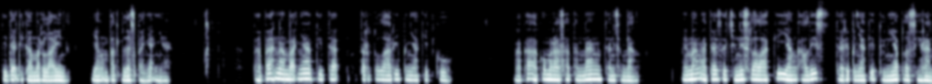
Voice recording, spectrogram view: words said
tidak di kamar lain, yang 14 banyaknya. Babah nampaknya tidak tertulari penyakitku. Maka aku merasa tenang dan senang. Memang ada sejenis lelaki yang kalis dari penyakit dunia pelesiran.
